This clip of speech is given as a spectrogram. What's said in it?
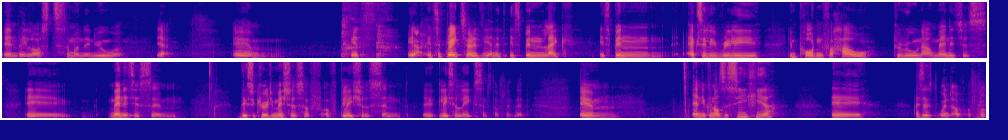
and they lost someone they knew. Or, yeah, um, it's yeah, it's a great charity, and it, it's been like it's been actually really important for how Peru now manages uh, manages um, the security measures of, of glaciers and uh, glacier lakes and stuff like that. Um, and you can also see here, uh, I just went up for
